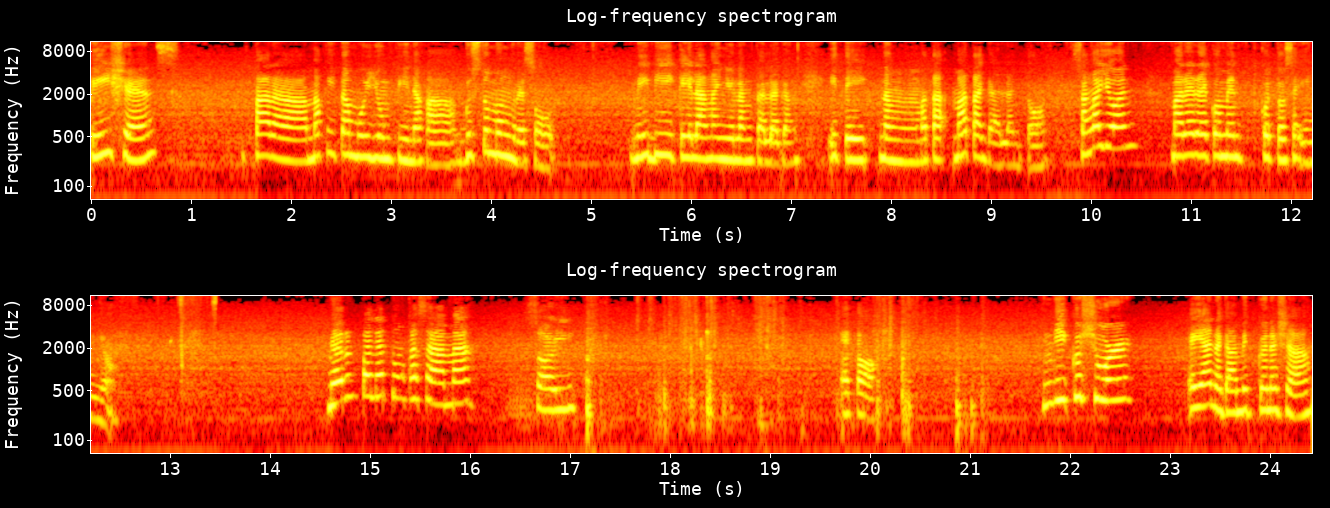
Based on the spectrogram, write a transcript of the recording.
patience para makita mo yung pinaka gusto mong result. Maybe kailangan nyo lang talagang i-take ng mata matagalan to. Sa ngayon, marerecommend ko to sa inyo. Meron pala tong kasama Sorry. Ito. Hindi ko sure. Ayan, nagamit ko na siya.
